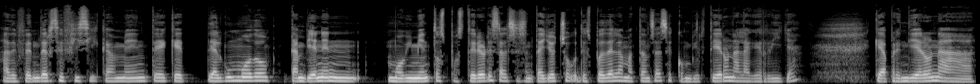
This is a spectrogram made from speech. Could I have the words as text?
a defenderse físicamente, que de algún modo también en movimientos posteriores al 68, después de la matanza, se convirtieron a la guerrilla, que aprendieron a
